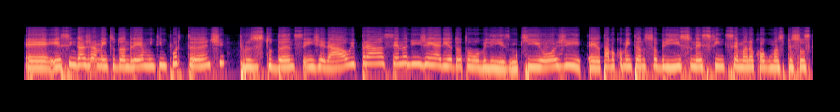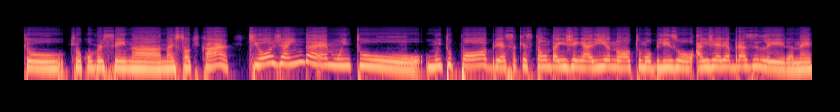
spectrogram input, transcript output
é, esse engajamento do André é muito importante para os estudantes em geral e para a cena de engenharia do automobilismo, que hoje é, eu estava comentando sobre isso nesse fim de semana com algumas pessoas que eu, que eu conversei na, na Stock Car, que hoje ainda é muito muito pobre essa questão da engenharia no automobilismo, a engenharia brasileira, né?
